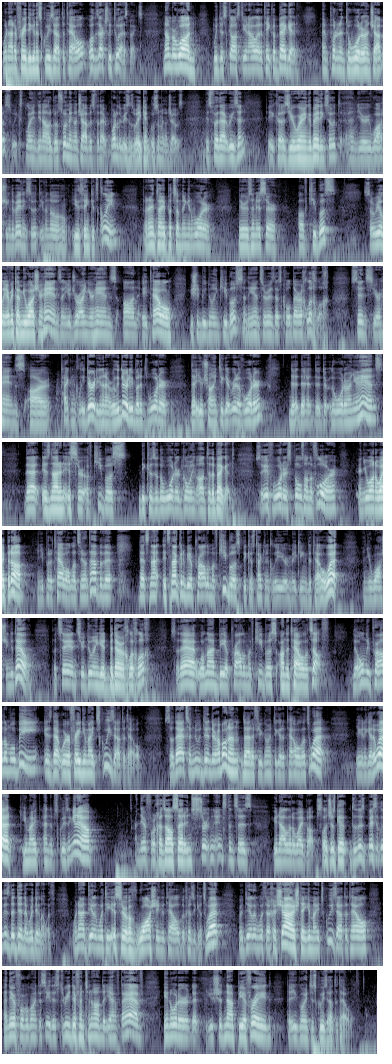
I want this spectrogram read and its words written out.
We're not afraid you're going to squeeze out the towel. Well, there's actually two aspects. Number one, we discussed you're not allowed to take a beged and put it into water on Shabbos. We explained you're not allowed to go swimming on Shabbos for that. One of the reasons why you can't go swimming on Shabbos is for that reason, because you're wearing a bathing suit and you're washing the bathing suit, even though you think it's clean. But anytime you put something in water, there is an isser of kibbus. So really, every time you wash your hands and you're drying your hands on a towel, you should be doing kibbutz. And the answer is that's called derech lichluch. Since your hands are technically dirty, they're not really dirty, but it's water that you're trying to get rid of water the, the, the, the, water on your hands, that is not an isser of kibbus because of the water going onto the beged. So if water spills on the floor and you want to wipe it up and you put a towel, let's say, on top of it, that's not it's not going to be a problem of kibbus because technically you're making the towel wet and you're washing the towel. But since you're doing it b'derech lichluch, so that will not be a problem of kibbus on the towel itself. The only problem will be is that we're afraid you might squeeze out the towel. So that's a new din derabanan that if you're going to get a towel that's wet, you're going to get it wet, you might end up squeezing it out, and therefore Chazal said in certain instances you're not allowed to wipe up. So let's just get to this. Basically, this is the din that we're dealing with. We're not dealing with the isser of washing the towel because it gets wet. We're dealing with a chashash that you might squeeze out the towel, and therefore we're going to see there's three different tnaim that you have to have in order that you should not be afraid that you're going to squeeze out the towel.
